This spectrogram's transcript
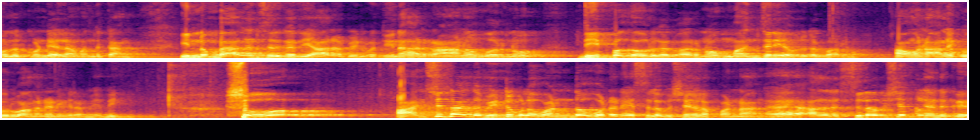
முதற்கொண்டு எல்லாம் வந்துட்டாங்க. இன்னும் பேலன்ஸ் இருக்கிறது யார் அப்படின்னு பார்த்தீங்கன்னா ராணுவ வரணும் தீபக் அவர்கள் வரணும் மஞ்சரி அவர்கள் வரணும். அவங்க நாளைக்கு வருவாங்கன்னு நினைக்கிறேன் மேபி ஸோ அன்ஷிதா இந்த வீட்டுக்குள்ளே வந்த உடனே சில விஷயங்களை பண்ணாங்க. அதில் சில விஷயங்கள் எனக்கு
